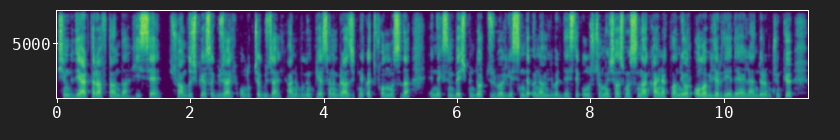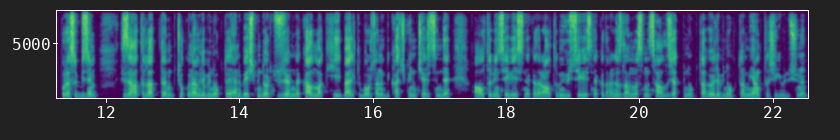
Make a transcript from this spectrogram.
Şimdi diğer taraftan da hisse şu an dış piyasa güzel, oldukça güzel. Hani bugün piyasanın birazcık negatif olması da endeksin 5400 bölgesinde önemli bir destek oluşturmaya çalışmasından kaynaklanıyor olabilir diye değerlendiriyorum. Çünkü burası bizim size hatırlattığım çok önemli bir nokta. Yani 5400 üzerinde kalmak belki borsanın birkaç gün içerisinde 6000 seviyesine kadar, 6100 seviyesine kadar hızlanmasını sağlayacak bir nokta. Öyle bir nokta. Miyank taşı gibi düşünün.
